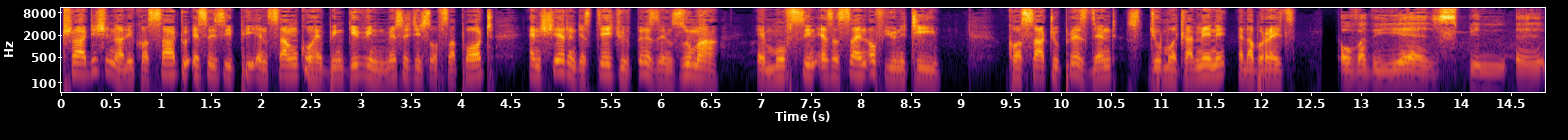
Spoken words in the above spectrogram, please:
Traditionally, COSATU, SACP and SANCO have been giving messages of support and sharing the stage with President Zuma, a move seen as a sign of unity. COSATU President Dumo Dlamini elaborates. Over the years, been uh,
